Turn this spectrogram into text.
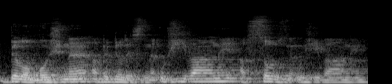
bylo možné, aby byly zneužívány a jsou zneužívány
